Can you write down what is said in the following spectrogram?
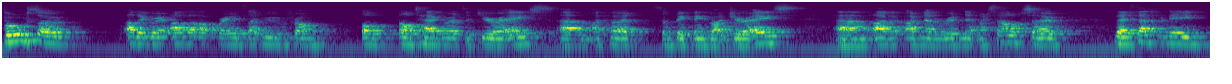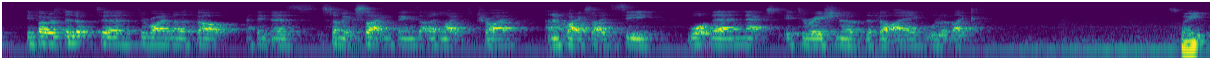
but also other great other upgrades like moving from Ultegra to Dura Ace. Um, I've heard some big things about Dura Ace. Um, I've, I've never ridden it myself, so there's definitely, if I was to look to, to ride another felt, I think there's some exciting things that I'd like to try, and I'm quite excited to see what their next iteration of the Felt IA will look like. Sweet.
